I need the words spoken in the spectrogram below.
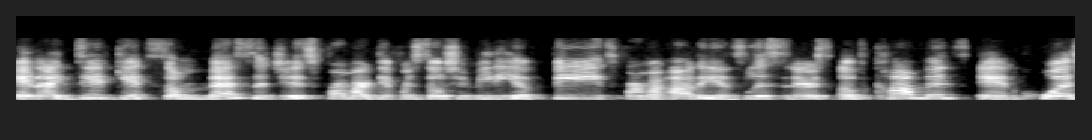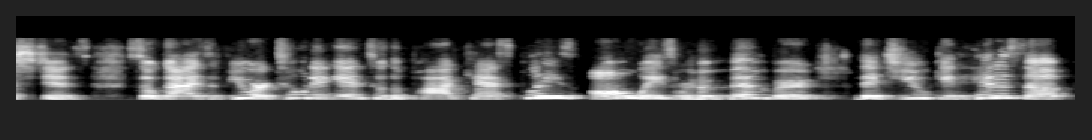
and i did get some messages from our different social media feeds from our audience listeners of comments and questions. So guys if you are tuning into the podcast please always remember that you can hit us up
